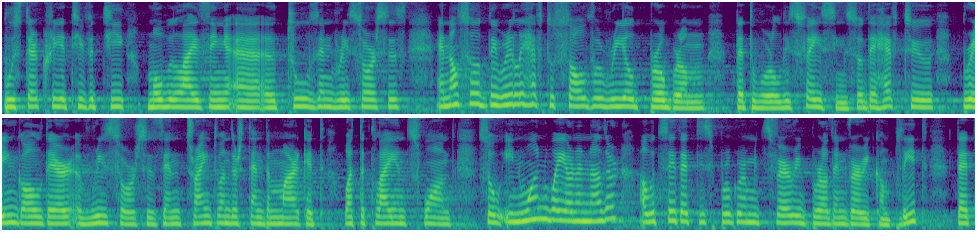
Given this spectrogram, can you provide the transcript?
boost their creativity, mobilizing uh, uh, tools and resources, and also they really have to solve a real problem that the world is facing. So they have to bring all their uh, resources and trying to understand the market, what the clients want. So in one way or another, I would say that this program is very broad and very complete, that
